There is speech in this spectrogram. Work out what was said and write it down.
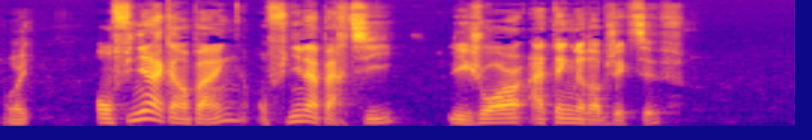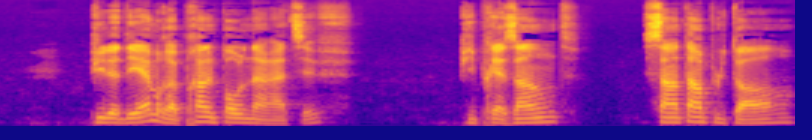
Oui. On finit la campagne, on finit la partie, les joueurs atteignent leur objectif. Puis le DM reprend le pôle narratif, puis présente Cent ans plus tard,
